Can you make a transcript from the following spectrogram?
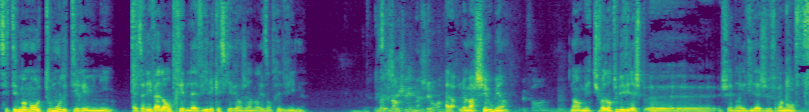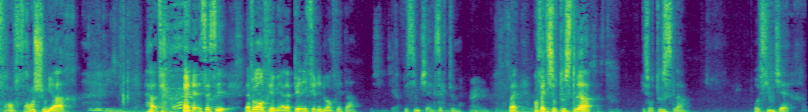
c'était le moment où tout le monde était réuni, elles arrivent à l'entrée de la ville, et qu'est-ce qu'il y avait en général dans les entrées de ville? Le Marché. marché, marché. Alors le marché ou bien? Le forum. Non, mais tu vois dans tous les villages, euh, je suis allé dans les villages vraiment fran franchouillards. Ah, ça c'est la vraie entrée, mais à la périphérie de l'entrée, t'as Le cimetière. le cimetière, exactement. Ouais. En fait, ils sont tous là. Ils sont tous là au cimetière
